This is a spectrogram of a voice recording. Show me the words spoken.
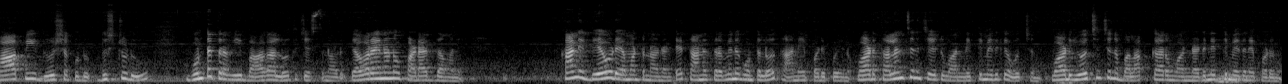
పాపి దూషకుడు దుష్టుడు గుంట త్రవ్వి బాగా లోతు చేస్తున్నాడు. ఎవరైనానూ పడేద్దామని. కానీ దేవుడు ఏమంటున్నాడంటే తాను త్రవ్విన గుంటలో తానే పడిపోయాను. వాడు తలంచిన చేటు వాడి నెత్తి మీదకే వచ్చును. వాడు యోచించిన బలాత్కారం వాడి నడినెత్తి మీదనే పడును.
